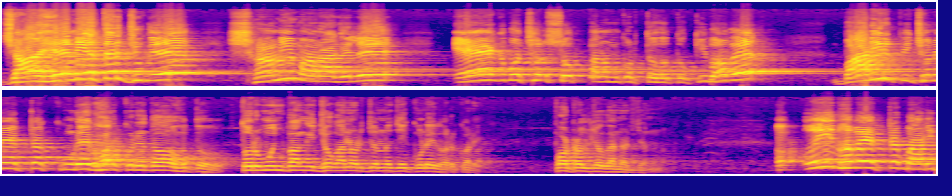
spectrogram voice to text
জাহেলিয়াতের যুগে স্বামী মারা গেলে এক বছর শোক পালন করতে হতো। কীভাবে? বাড়ির পিছনে একটা কুঁড়ে ঘর করে দেওয়া হতো। তরমুজ বাঙি জোগানোর জন্য যে কুঁড়ে ঘর করে, পটল জোগানোর জন্য। ওইভাবে একটা বাড়ির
